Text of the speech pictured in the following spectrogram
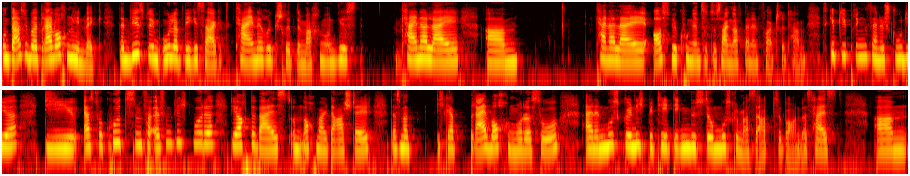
und das über drei Wochen hinweg, dann wirst du im Urlaub, wie gesagt, keine Rückschritte machen und wirst keinerlei, ähm, keinerlei Auswirkungen sozusagen auf deinen Fortschritt haben. Es gibt übrigens eine Studie, die erst vor kurzem veröffentlicht wurde, die auch beweist und nochmal darstellt, dass man ich glaube, drei Wochen oder so einen Muskel nicht betätigen müsste, um Muskelmasse abzubauen. Das heißt, ähm,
